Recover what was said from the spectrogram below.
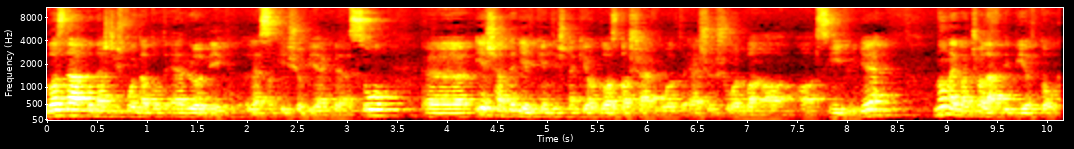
gazdálkodást is folytatott, erről még lesz a későbbiekben szó, és hát egyébként is neki a gazdaság volt elsősorban a, a szívügye. No meg a családi birtok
